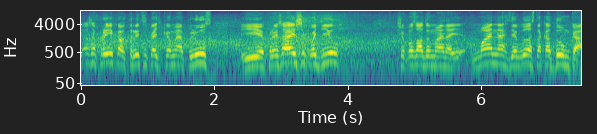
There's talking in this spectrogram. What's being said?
Я вже проїхав 35 км плюс і приїжджаючи по діл, що позаду мене, в мене з'явилася така думка,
